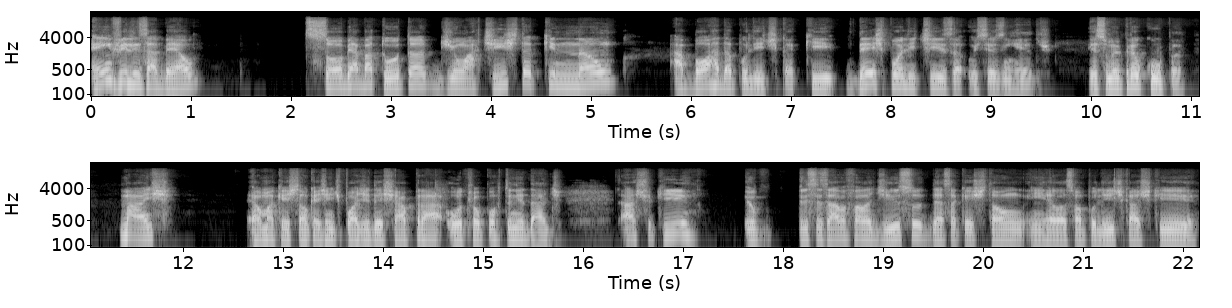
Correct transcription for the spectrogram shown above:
em Vila Isabel sob a batuta de um artista que não aborda a política, que despolitiza os seus enredos. Isso me preocupa. Mas é uma questão que a gente pode deixar para outra oportunidade. Acho que eu precisava falar disso, dessa questão em relação à política. Acho que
